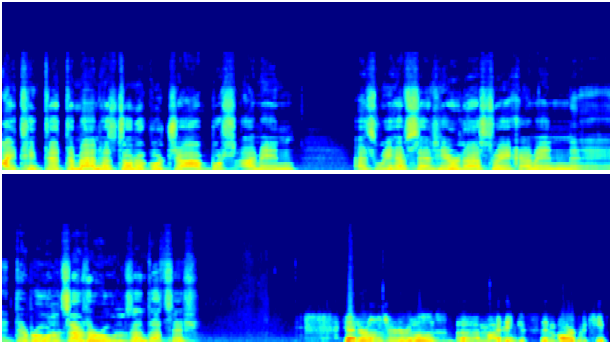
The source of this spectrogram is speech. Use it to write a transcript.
I think that the man has done a good job. But I mean, as we have said here last week, I mean, uh, the rules are the rules, and that's it. Yeah, the rules are the rules, but um, I think it's important to keep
